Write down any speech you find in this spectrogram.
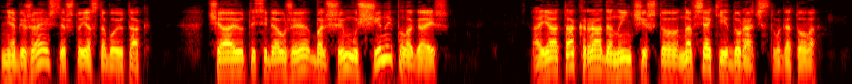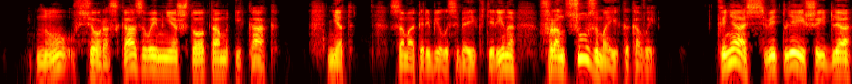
Не обижаешься, что я с тобою так? Чаю ты себя уже большим мужчиной полагаешь? А я так рада нынче, что на всякие дурачества готова. Ну, все рассказывай мне, что там и как. Нет, сама перебила себя Екатерина, французы мои каковы. Князь светлейший для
